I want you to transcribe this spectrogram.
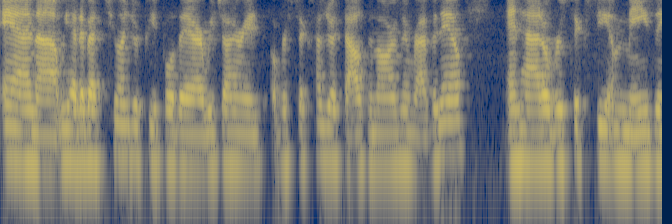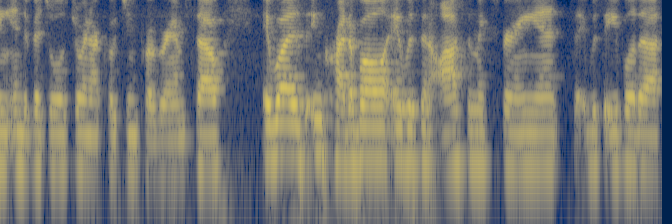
And uh, we had about 200 people there. We generated over $600,000 in revenue and had over 60 amazing individuals join our coaching program. So it was incredible. It was an awesome experience. It was able to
